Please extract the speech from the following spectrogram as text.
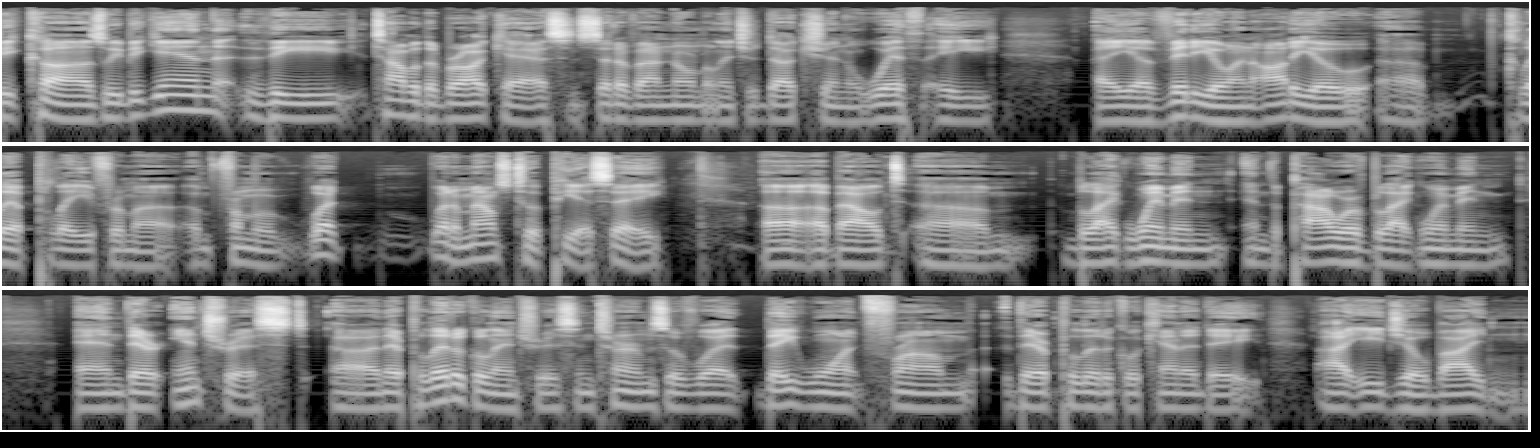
because we begin the top of the broadcast instead of our normal introduction with a a, a video and audio uh, clip play from a from a what what amounts to a PSA uh, about um, black women and the power of black women and their interest, uh, their political interest in terms of what they want from their political candidate, i.e., Joe Biden.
